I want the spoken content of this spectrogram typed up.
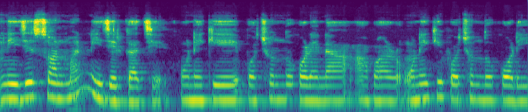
নিজের সম্মান নিজের কাছে। অনেকে পছন্দ করে না, আবার অনেকে পছন্দ করে।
